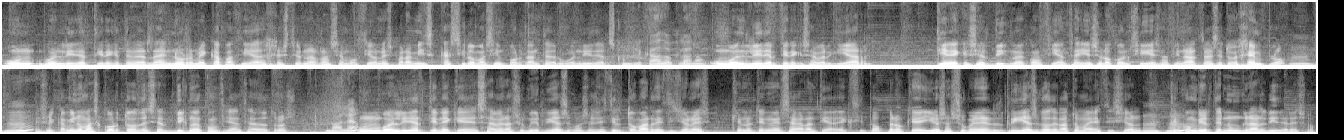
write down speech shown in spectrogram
Un buen líder tiene que tener la enorme capacidad de gestionar las emociones. Para mí es casi lo más importante del buen líder. Es complicado, claro. Un buen líder tiene que saber guiar, tiene que ser digno de confianza y eso lo consigues al final a través de tu ejemplo. Ujú. Es el camino más corto de ser digno de confianza de otros. Vale. Un buen líder tiene que saber asumir riesgos, es decir, tomar decisiones que no tienen esa garantía de éxito, pero que ellos asumen el riesgo de la toma de decisión. Te Ujú. convierte en un gran líder eso.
